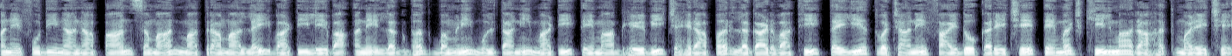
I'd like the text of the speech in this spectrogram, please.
અને ફુદીનાના પાન સમાન માત્રામાં લઈ વાટી લેવા અને લગભગ બમણી મુલતાની માટી તેમાં ભેળવી ચહેરા પર લગાડવાથી તૈલીય ત્વચાને ફાયદો કરે છે તેમજ ખીલમાં રાહત મળે છે.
